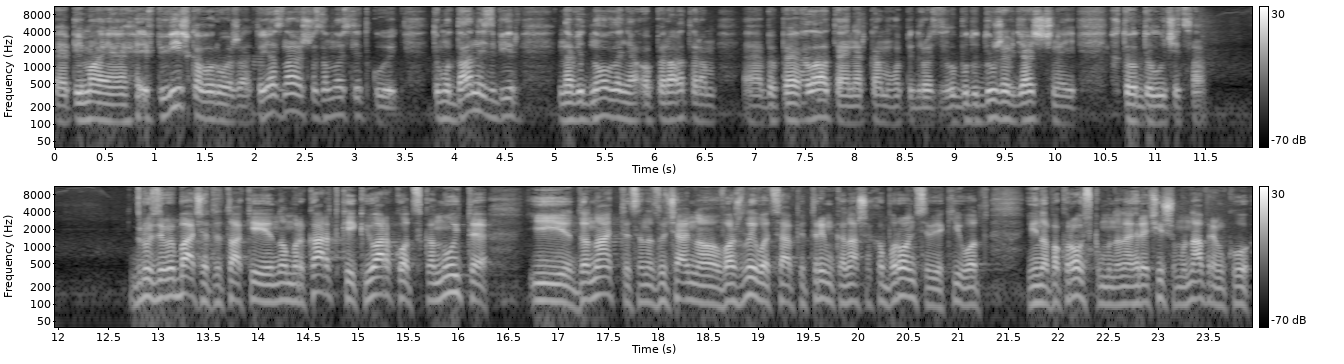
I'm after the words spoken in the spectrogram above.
е, піймає FPV-шка ворожа, то я знаю, що за мною слідкують. Тому даний збір на відновлення операторам е, БПЛА та НРК мого підрозділу. Буду дуже вдячний, хто долучиться. Друзі, ви бачите так і номер картки, і QR-код, скануйте і донатьте. Це надзвичайно важливо. Ця підтримка наших оборонців, які от і на Покровському, на найгарячішому напрямку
